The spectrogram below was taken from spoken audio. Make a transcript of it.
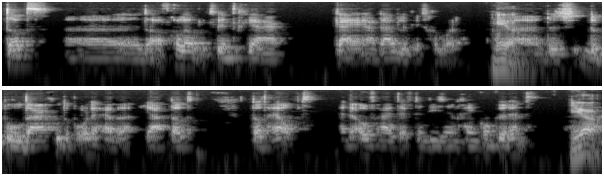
dat de afgelopen twintig jaar keihard duidelijk is geworden. Ja. dus de boel daar goed op orde hebben, ja, dat, dat helpt. En de overheid heeft in die zin geen concurrent. Ja.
